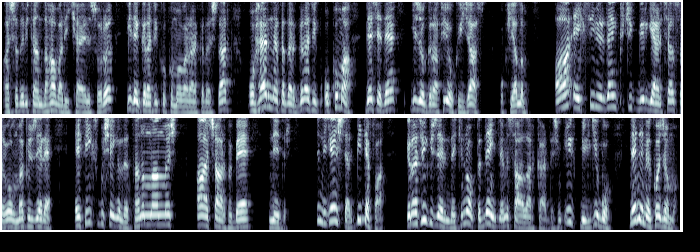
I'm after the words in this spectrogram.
Aşağıda bir tane daha var hikayeli soru. Bir de grafik okuma var arkadaşlar. O her ne kadar grafik okuma dese de biz o grafiği okuyacağız. Okuyalım. a eksi birden küçük bir gerçel sayı olmak üzere fx bu şekilde tanımlanmış. a çarpı b nedir? Şimdi gençler bir defa grafik üzerindeki nokta denklemi sağlar kardeşim. İlk bilgi bu. Ne demek hocam o?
